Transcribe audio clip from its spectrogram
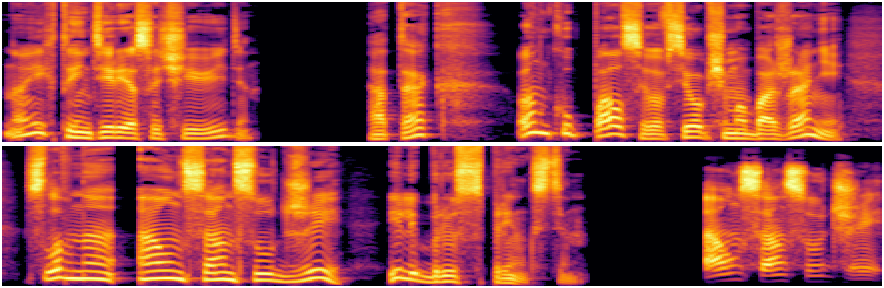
Но их-то интерес очевиден. А так, он купался во всеобщем обожании, словно Аун Сан Суджи или Брюс Спрингстин. Аун Сан Суджи,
